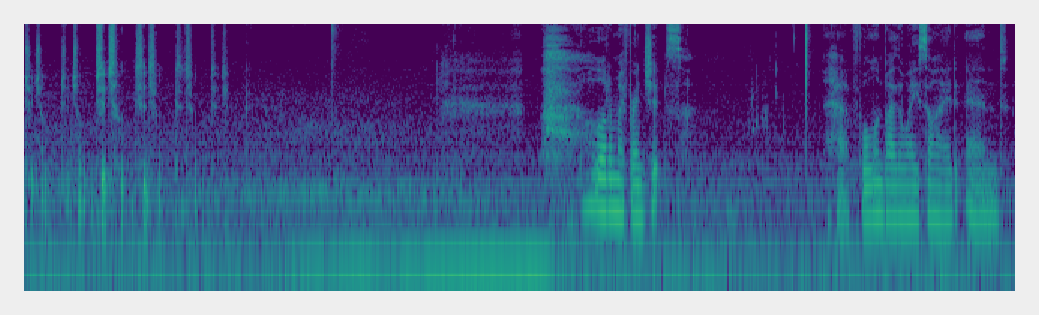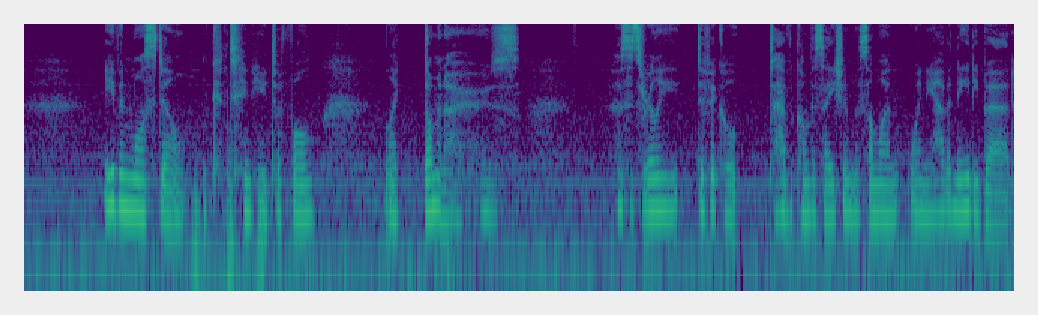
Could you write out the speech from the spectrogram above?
cha-chunk, cha-chunk, cha-chunk, cha-chunk, cha-chunk. a lot of my friendships fallen by the wayside and even more still continue to fall like dominoes because it's really difficult to have a conversation with someone when you have a needy bird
